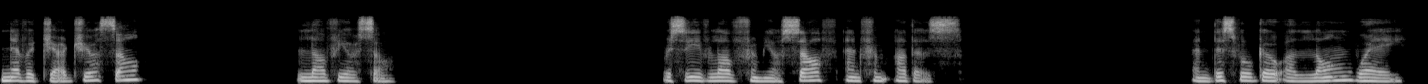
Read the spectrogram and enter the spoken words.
Never judge yourself. Love yourself. Receive love from yourself and from others and this will go a long way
